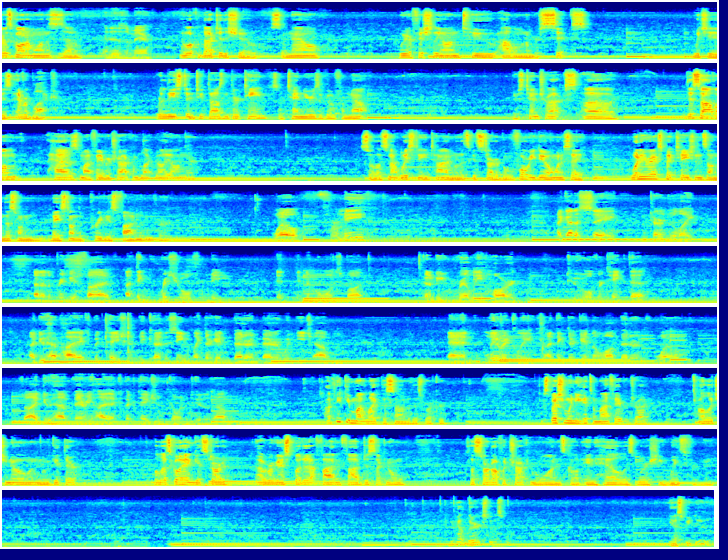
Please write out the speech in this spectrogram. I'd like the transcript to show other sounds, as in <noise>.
Hey, what's going on, everyone? This is Adam, It is Amir. and welcome back to the show. So now we're officially on to album number six, which is Everblack. released in 2013, so 10 years ago from now. There's 10 tracks. Uh, this album has my favorite track from Black Dahlia on there. So let's not waste any time and let's get started. But before we do, I want to say, what are your expectations on this one based on the previous five that we've heard? Well, for me, I gotta say, in terms of like, out of the previous five, I think Ritual for me, in, in number one spot, it's gonna be really hard to overtake that. I do have high expectations because it seems like they're getting better and better with each album. And lyrically, I think they're getting a lot better as well. So I do have very high expectations going into this album. I think you might like the sound of this record, especially when you get to my favorite track. I'll let you know when we get there. But let's go ahead and get started. Uh, we're gonna split it up five and five, just like normal. So let's start off with track number one. It's called "In Hell Is Where She Waits for Me." We got lyrics for this one? Yes, we do.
